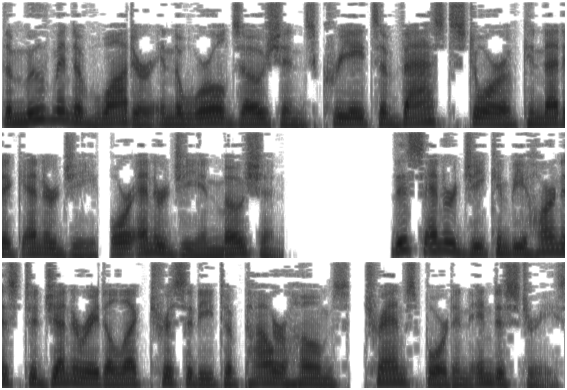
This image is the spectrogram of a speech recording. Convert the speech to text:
The movement of water in the world's oceans creates a vast store of kinetic energy, or energy in motion. This energy can be harnessed to generate electricity to power homes, transport and industries.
